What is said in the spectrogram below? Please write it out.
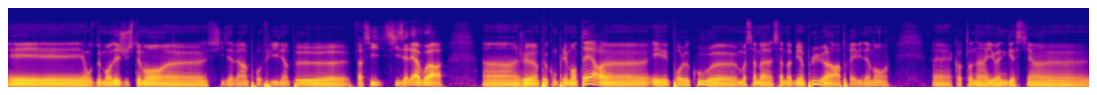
Et on se demandait justement s'ils avaient un profil un peu. Enfin, s'ils allaient avoir un jeu un peu complémentaire. et pour le coup, moi, ça m'a bien plu. Alors après, évidemment, quand on a un Johan Gastien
